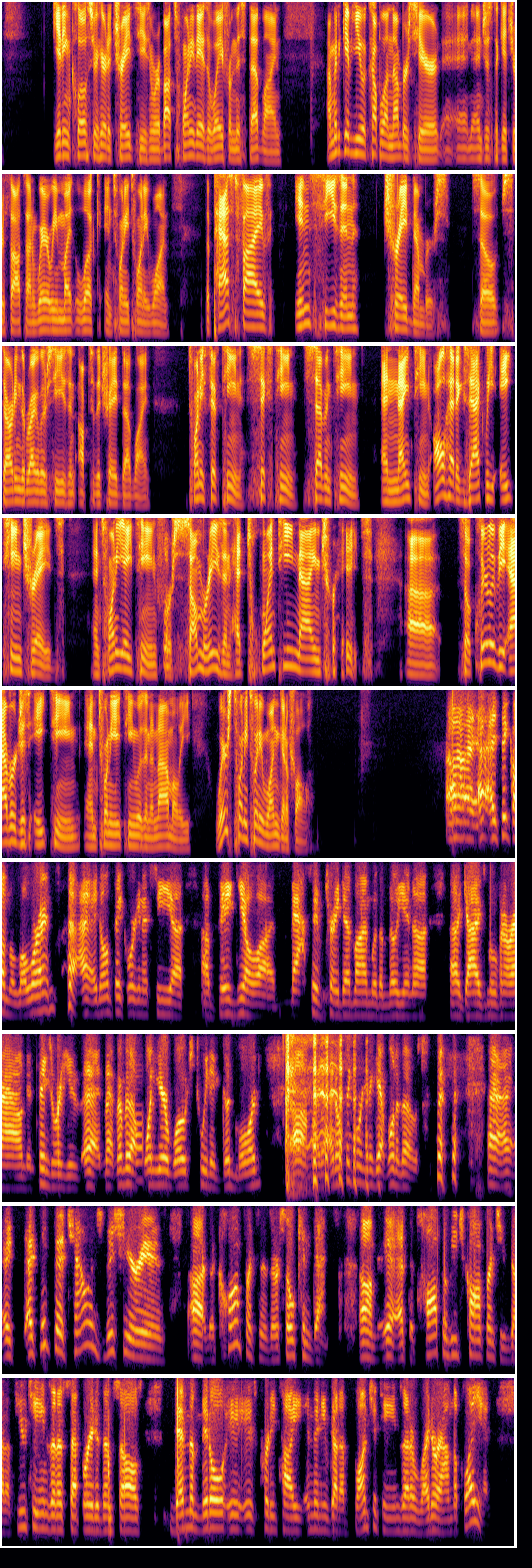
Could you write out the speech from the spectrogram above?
getting closer here to trade season. We're about 20 days away from this deadline. I'm going to give you a couple of numbers here and, and just to get your thoughts on where we might look in 2021. The past five in season trade numbers. So starting the regular season up to the trade deadline. 2015, 16, 17, and 19 all had exactly 18 trades and 2018 for some reason had 29 trades. Uh, so clearly the average is 18, and 2018 was an anomaly. Where's 2021 going to fall? Uh, I think on the lower end. I don't think we're going to see a, a, big, you know, uh, massive trade deadline with a million uh, uh, guys moving around and things where you uh, remember that one year Woj tweeted "Good Lord." Um, I, I, don't think we're going to get one of those. uh, I, I think the challenge this year is uh, the conferences are so condensed. Um, at the top of each conference, you've got a few teams that have separated themselves. Then the middle is, is pretty tight, and then you've got a bunch of teams that are right around the play-in.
